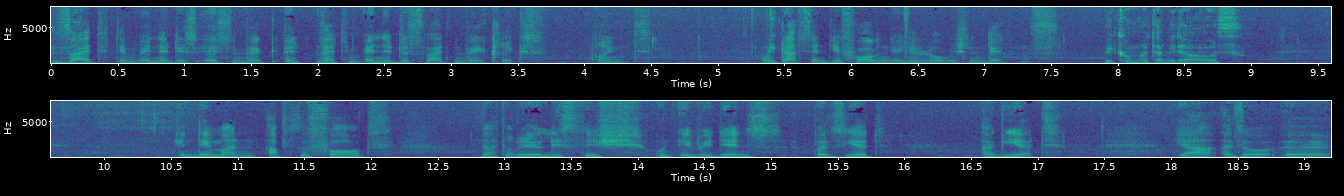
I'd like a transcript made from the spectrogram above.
seit dem Ende des, Essen, äh, seit dem Ende des Zweiten Weltkriegs bringt. Und das sind die Folgen ideologischen Denkens. Wie kommt man da wieder raus? Indem man ab sofort nach der realistisch und evidenzbasiert agiert. Ja, also, äh,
